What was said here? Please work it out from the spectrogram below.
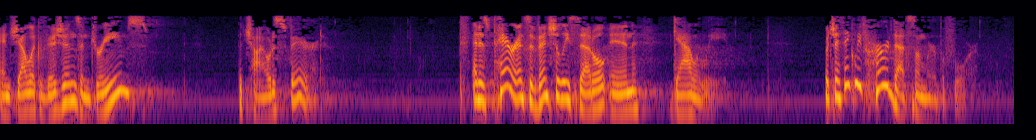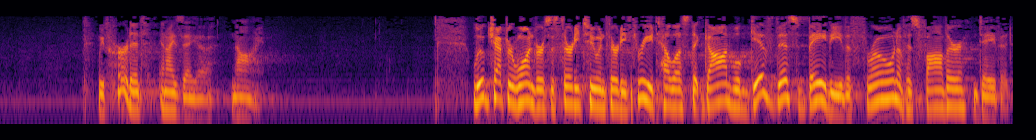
angelic visions and dreams, the child is spared. And his parents eventually settle in Galilee. Which I think we've heard that somewhere before. We've heard it in Isaiah 9. Luke chapter 1 verses 32 and 33 tell us that God will give this baby the throne of his father David,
